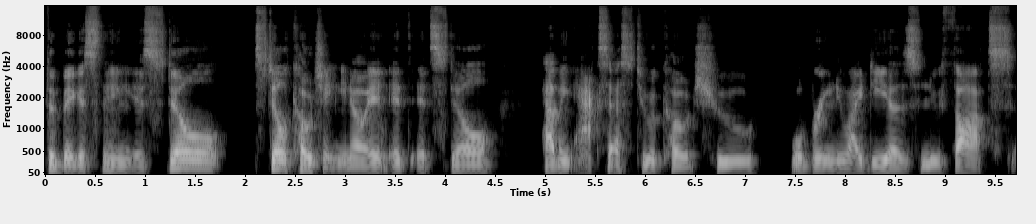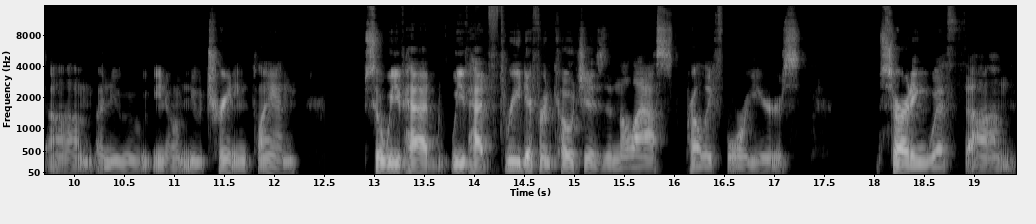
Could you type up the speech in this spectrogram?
the biggest thing is still still coaching. You know, it, it it's still having access to a coach who will bring new ideas, new thoughts, um, a new you know new training plan so we've had we've had three different coaches in the last probably four years, starting with um,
